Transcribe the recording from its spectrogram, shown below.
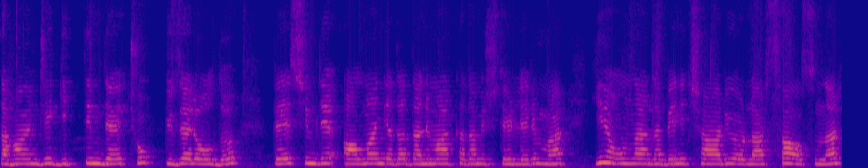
daha önce gittim de çok güzel oldu. Ve şimdi Almanya'da, Danimarka'da müşterilerim var. Yine onlar da beni çağırıyorlar sağ olsunlar.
